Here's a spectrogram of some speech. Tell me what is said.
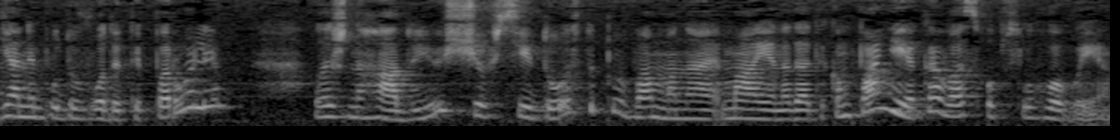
я не буду вводити паролі, лише нагадую, що всі доступи вам має надати компанія, яка вас обслуговує.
